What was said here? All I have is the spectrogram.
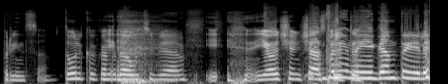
принца. Только когда у тебя... Я очень часто... Блины и гантели.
